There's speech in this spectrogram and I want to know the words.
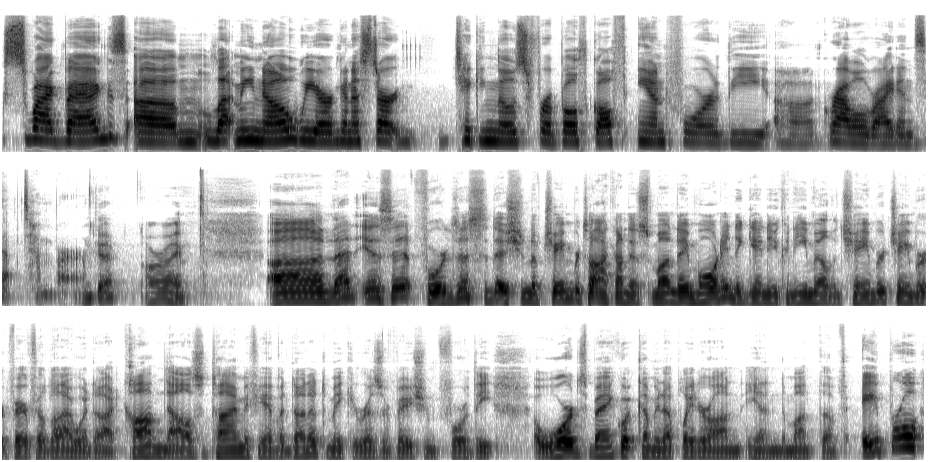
swag bags, um, let me know. We are going to start taking those for both golf and for the uh, gravel ride in September. Okay, all right. Uh, that is it for this edition of Chamber Talk on this Monday morning. Again, you can email the chamber, chamber at fairfieldiowa.com. Now's the time, if you haven't done it, to make your reservation for the awards banquet coming up later on in the month of April.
